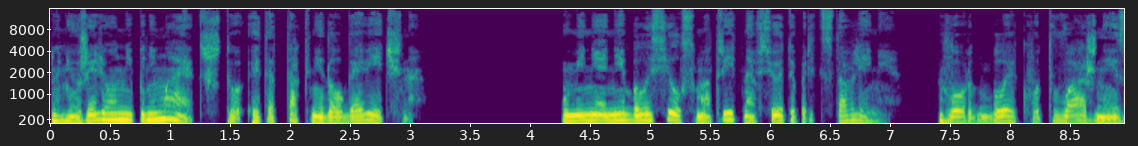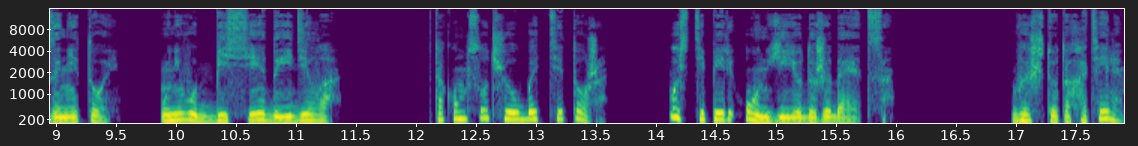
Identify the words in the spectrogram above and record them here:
Но неужели он не понимает, что это так недолговечно? У меня не было сил смотреть на все это представление. Лорд Блэквуд важный и занятой. У него беседы и дела. В таком случае у Бетти тоже. Пусть теперь он ее дожидается. «Вы что-то хотели?»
